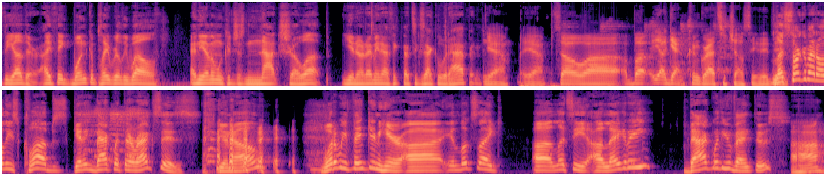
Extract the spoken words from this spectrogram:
the other. I think one could play really well and the other one could just not show up. You know what I mean? I think that's exactly what happened. Yeah, yeah. So, uh, but yeah, again, congrats to Chelsea. Let's talk about all these clubs getting back with their exes. You know, what are we thinking here? Uh, it looks like, uh, let's see, Allegri back with Juventus, Uh huh.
